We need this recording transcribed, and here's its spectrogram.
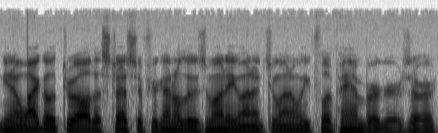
you know, why go through all the stress if you're going to lose money? Why don't you? Why don't we flip hamburgers or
